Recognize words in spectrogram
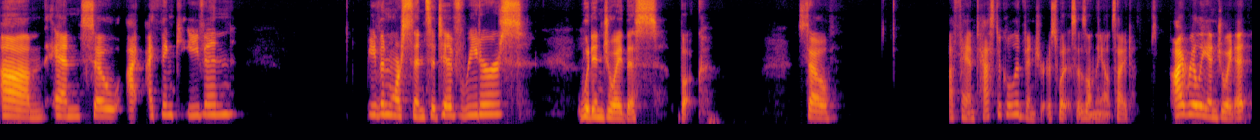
Um, and so I, I think even even more sensitive readers would enjoy this book. So a fantastical adventure is what it says on the outside. I really enjoyed it.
